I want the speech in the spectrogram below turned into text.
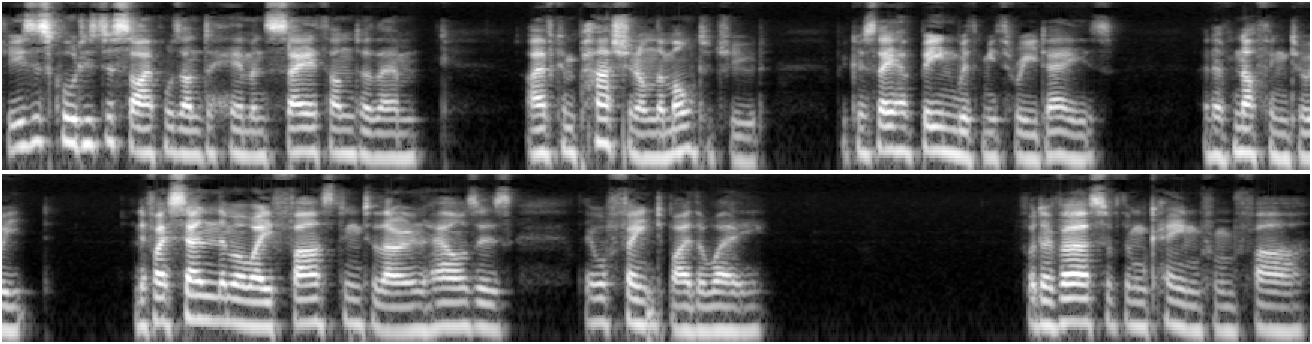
Jesus called his disciples unto him, and saith unto them, I have compassion on the multitude, because they have been with me three days, and have nothing to eat. And if I send them away fasting to their own houses, they will faint by the way. For divers of them came from far.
